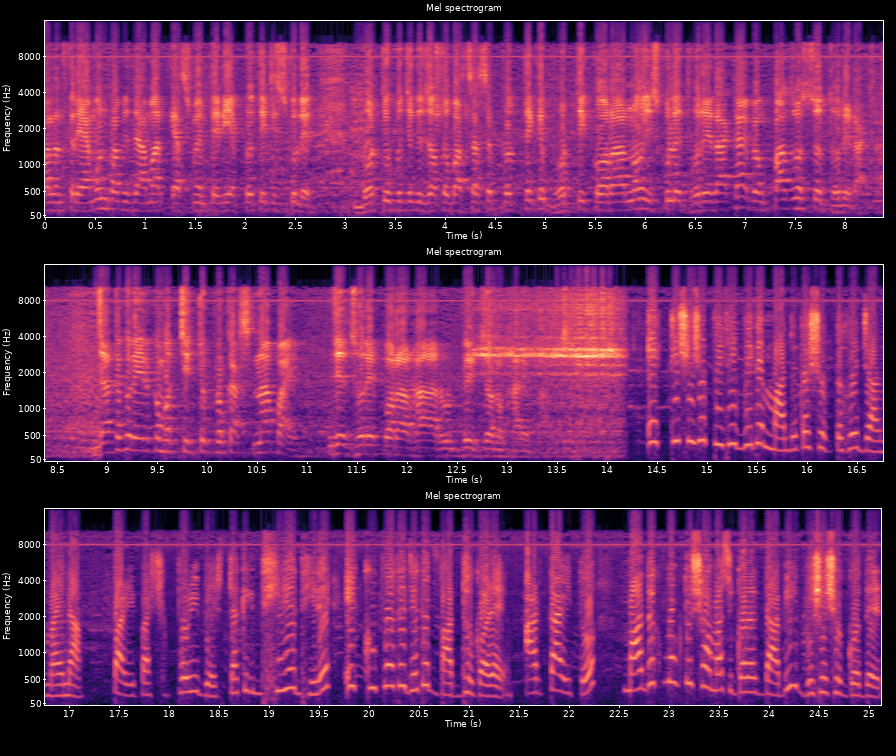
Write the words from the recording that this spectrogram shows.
পালন করে এমন ভাবে যে আমার ক্যাচমেন্ট এরিয়া প্রতিটি স্কুলের ভর্তি উপযোগী যত বাচ্চা আছে প্রত্যেকে ভর্তি করানো স্কুলে ধরে রাখা এবং পাঁচ বছর ধরে রাখা। যাতে করে এরকম চিত্র প্রকাশ না পায় যে ঝরে পড়ার হার উদ্বেগজনক হারে একটি শিশু পৃথিবীতে মাদকাসক্ত হয়ে জন্মায় না। পারিপার্শ্বিক পরিবেশ তাকে ধীরে ধীরে এই কুপথে যেতে বাধ্য করে। আর তাই তো মাদকমুক্ত সমাজ গড়ার দাবি বিশেষজ্ঞদের।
